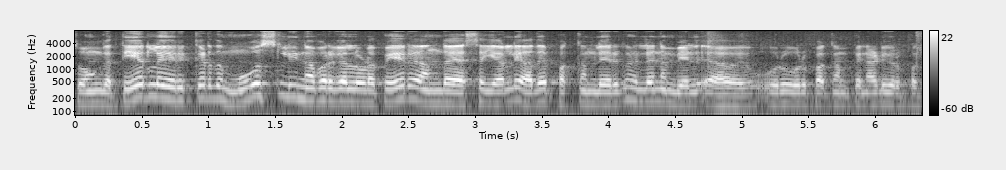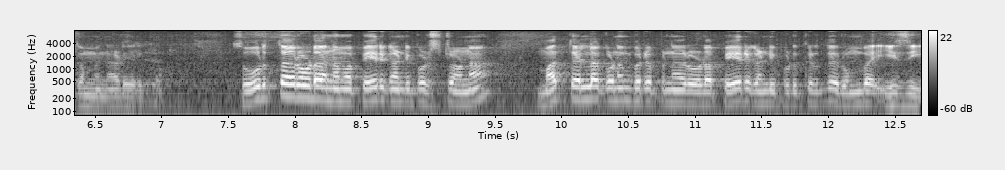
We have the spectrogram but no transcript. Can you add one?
ஸோ உங்கள் தேரில் இருக்கிறது மோஸ்ட்லி நபர்களோட பேர் அந்த எஸ்ஐஆர்லேயே அதே பக்கம்ல இருக்கும். இல்லை நம்ம எழு- ஒரு ஒரு பக்கம் பின்னாடி ஒரு பக்கம் பின்னாடி இருக்கும். ஸோ ஒருத்தரோட நம்ம பேர் கண்டுபிடிச்சிட்டோன்னா மற்ற எல்லா குடும்ப உறுப்பினரோட பேர் கண்டுபிடிக்கிறது ரொம்ப ஈஸி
